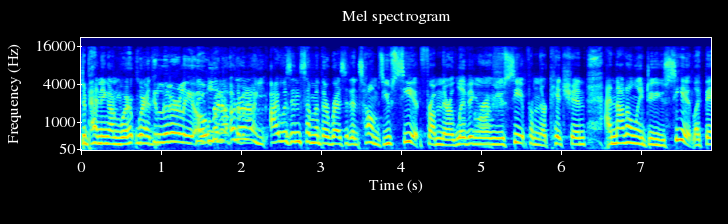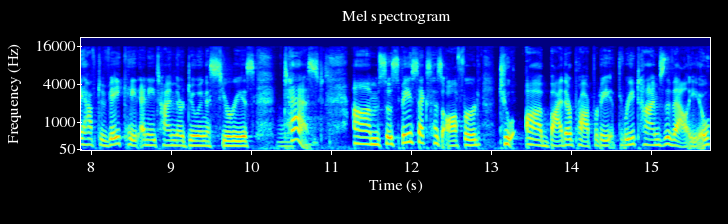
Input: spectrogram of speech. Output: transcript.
depending on where. where you can literally open li up. Oh, no, no, I was in some of their residents' homes. You see it from their living room. Gosh. You see it from their kitchen. And not only do you see it, like they have to vacate anytime they're doing a serious right. test. Um, so SpaceX has offered to uh, buy their property at three times the value,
